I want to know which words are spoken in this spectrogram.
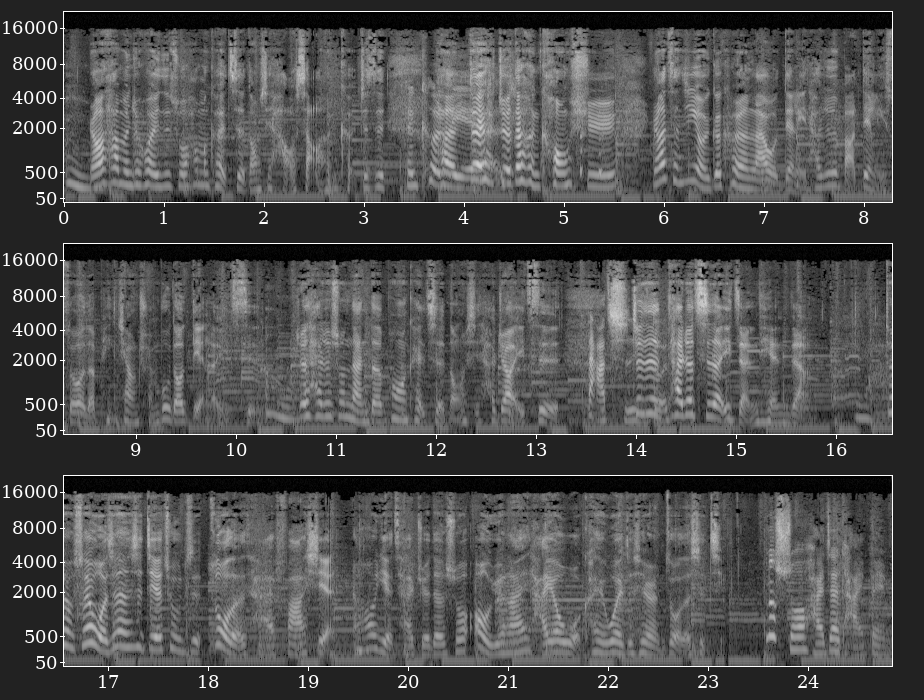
嗯，然后他们就会一直说他们可以吃的东西好少，很可就是很可怜，对，觉得很空虚。然后曾经有一个客人来我店里，他就是把店里所有的品相全部都点了一次，嗯，就是他就说难得碰到可以吃的东西，他就要一次大吃，就是他就吃了一整天这样。哇对，所以我真的是接触做了才发现，然后也才觉得说，哦，原来还有我可以为这些人做的事情。那时候还在台北吗？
